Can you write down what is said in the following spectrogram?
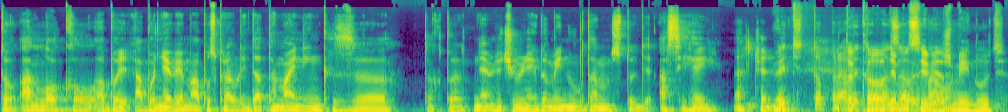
to unlockol, alebo, alebo neviem, alebo spravili data mining z tohto, neviem, či už niekto minul tam, studi- asi hej. Veď to práve, no, tak to nemusí, vieš, minúť.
